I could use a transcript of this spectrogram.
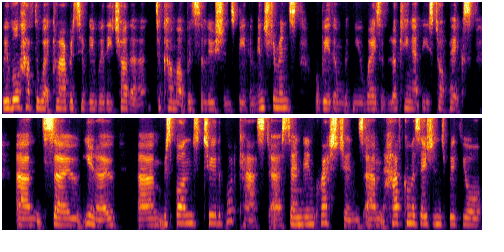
we will have to work collaboratively with each other to come up with solutions be them instruments or be them with new ways of looking at these topics. Um, so you know um, respond to the podcast, uh, send in questions, um, have conversations with your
